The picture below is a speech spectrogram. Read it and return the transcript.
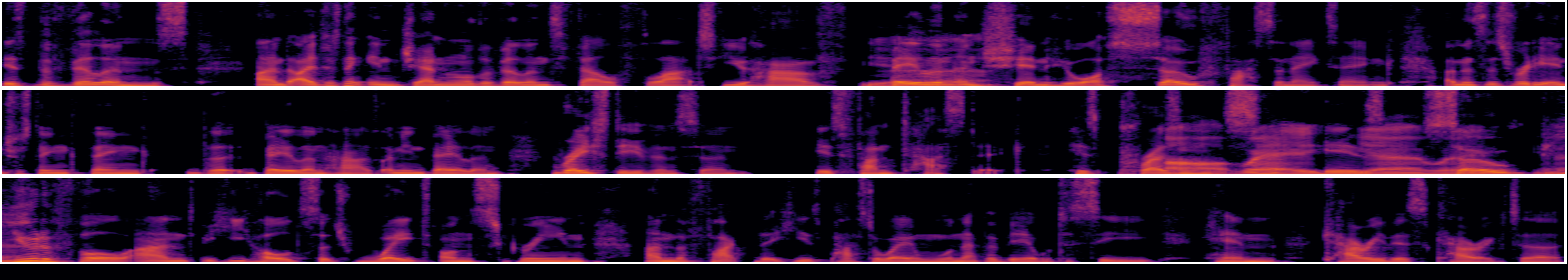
is the villains. And I just think in general the villains fell flat. You have Baylan and Shin who are so fascinating. And there's this really interesting thing that Baylan has. I mean, Baylan, Ray Stevenson is fantastic. His oh, presence Ray? is Yeah, so yeah. beautiful and he holds such weight on screen and the fact that he's passed away and we'll never be able to see him carry this character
